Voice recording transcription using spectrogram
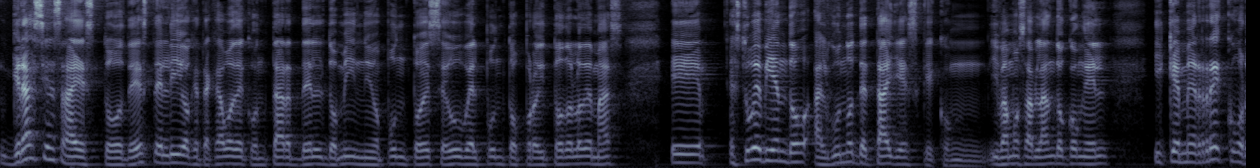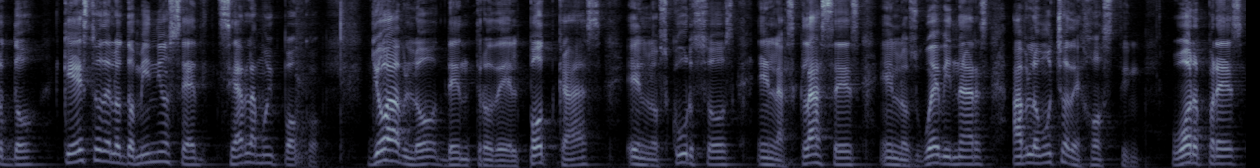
gracias a esto, de este lío que te acabo de contar del dominio .sv, el punto .pro y todo lo demás, eh, estuve viendo algunos detalles que con, íbamos hablando con él y que me recordó que esto de los dominios se, se habla muy poco. Yo hablo dentro del podcast, en los cursos, en las clases, en los webinars, hablo mucho de hosting. WordPress,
